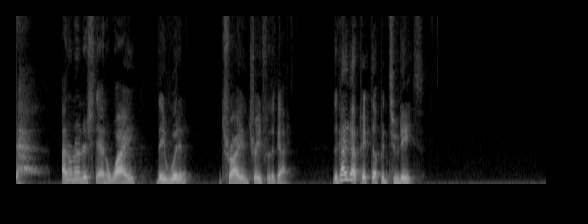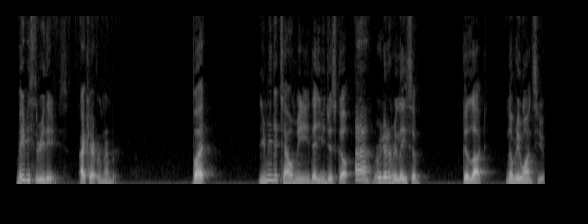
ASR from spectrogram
I don't understand why they wouldn't try and trade for the guy. The guy got picked up in two days. Maybe three days. I can't remember. But you mean to tell me that you just go, ah, we're going to release him. Good luck. Nobody wants you.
